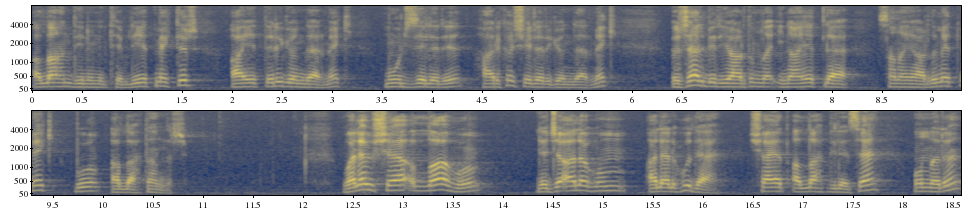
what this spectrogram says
Allah'ın dinini tebliğ etmektir. Ayetleri göndermek, mucizeleri, harika şeyleri göndermek, özel bir yardımla, inayetle sana yardım etmek bu Allah'tandır. وَلَوْ شَاءَ اللّٰهُ لَجَعَلَهُمْ عَلَى الْهُدَى Şayet Allah dilese onları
